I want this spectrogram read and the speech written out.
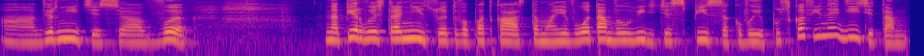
а, вернитесь а, в на первую страницу этого подкаста моего, там вы увидите список выпусков и найдите там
